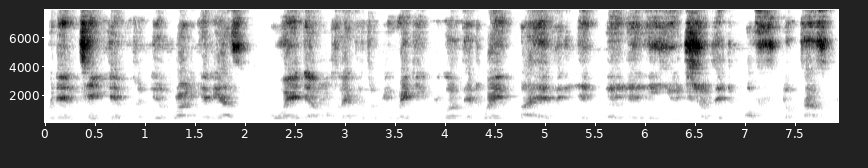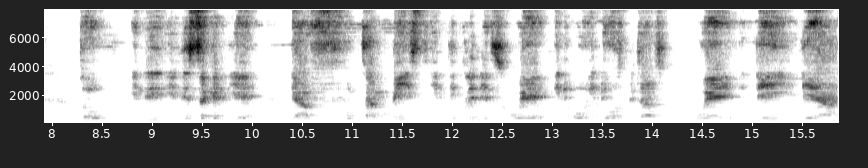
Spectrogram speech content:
we then take them to the rural areas where they are most likely to be working because that's where we are having a, a, a huge shortage of doctors. So in the in this second year, they are full time based in the clinics where in or in the hospitals where they they are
